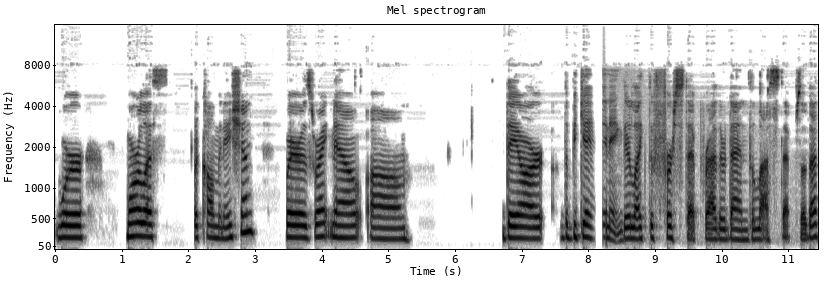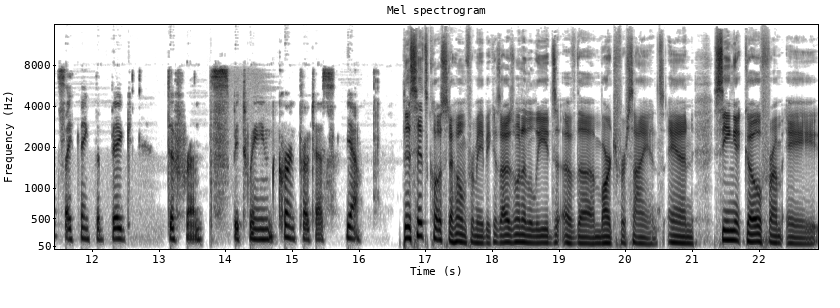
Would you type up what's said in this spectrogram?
were more or less a culmination, whereas right now um, they are the beginning. They're like the first step rather than the last step. So that's, I think, the big difference between current protests. Yeah. This hits close to home for me because I was one of the leads of the March for Science and seeing it go from a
